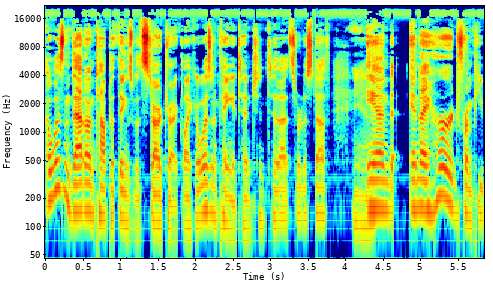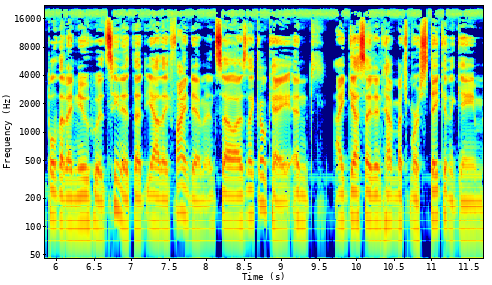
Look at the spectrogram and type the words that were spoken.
I wasn't that on top of things with Star Trek. Like I wasn't paying attention to that sort of stuff. Yeah. And and I heard from people that I knew who had seen it that yeah, they find him. And so I was like, okay. And I guess I didn't have much more stake in the game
